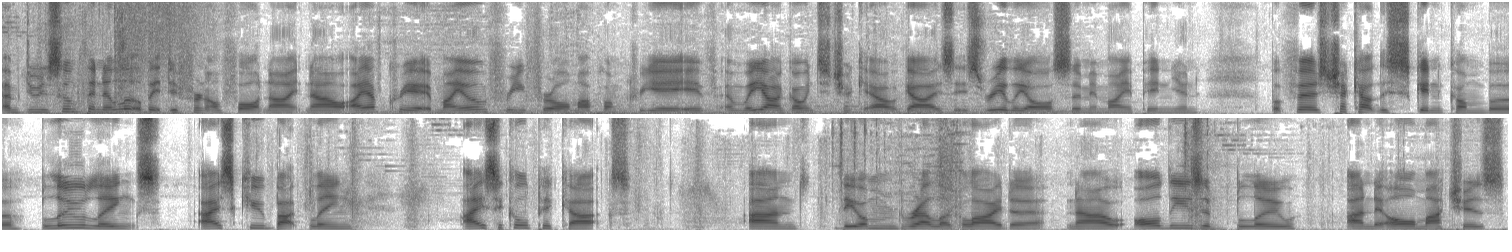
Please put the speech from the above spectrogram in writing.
am doing something a little bit different on Fortnite now. I have created my own free-for-all map on Creative and we are going to check it out guys. It's really awesome in my opinion. But first, check out this skin combo. Blue Lynx, Ice Cube back bling, Icicle pickaxe, and the Umbrella glider. Now, all these are blue and it all matches.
